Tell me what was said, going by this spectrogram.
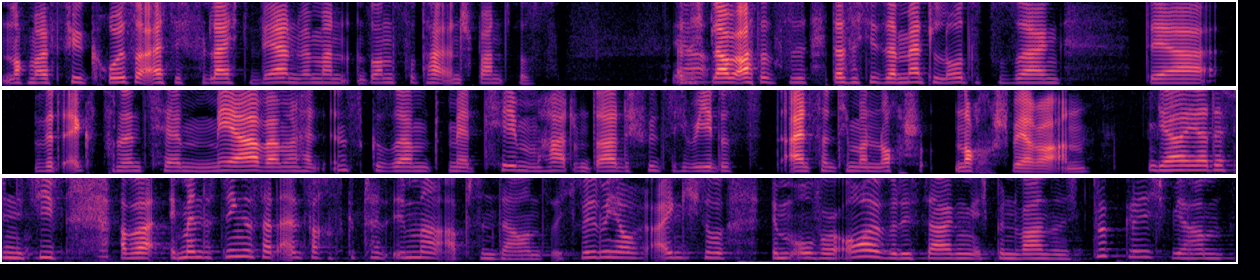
nochmal viel größer, als sie vielleicht wären, wenn man sonst total entspannt ist. Also ja. Also ich glaube auch, dass, dass sich dieser Mental Load sozusagen, der wird exponentiell mehr, weil man halt insgesamt mehr Themen hat und dadurch fühlt sich jedes einzelne Thema noch, noch schwerer an. Ja, ja, definitiv. Aber ich meine, das Ding ist halt einfach, es gibt halt immer Ups und Downs. Ich will mich auch eigentlich so im Overall, würde ich sagen, ich bin wahnsinnig glücklich. Wir haben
